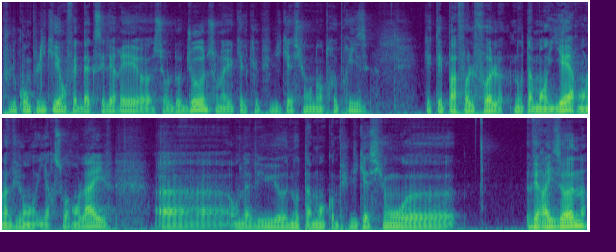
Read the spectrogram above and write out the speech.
plus compliqué en fait d'accélérer euh, sur le Dow Jones. On a eu quelques publications d'entreprises qui n'étaient pas folles folles, notamment hier. On l'a vu hier soir en live. Euh, on avait eu notamment comme publication Verizon.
